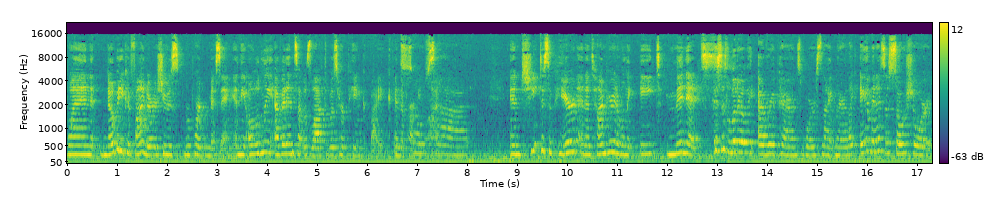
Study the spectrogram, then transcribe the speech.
when nobody could find her, she was reported missing. And the only evidence that was left was her pink bike in the parking so lot. sad. And she disappeared in a time period of only eight minutes. This is literally every parent's worst nightmare. Like eight minutes is so short.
